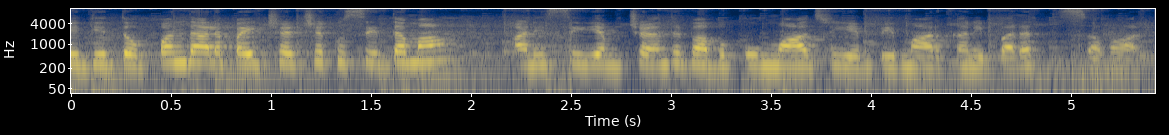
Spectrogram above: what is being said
విద్యుత్ ఒప్పందాలపై చర్చకు సిద్ధమా అని సీఎం చంద్రబాబుకు మాజీ ఎంపీ మార్కని భరత్ సవాల్.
